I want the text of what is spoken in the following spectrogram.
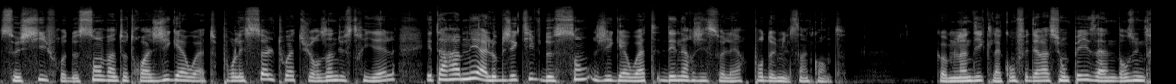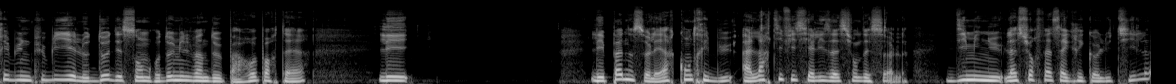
Ce chiffre de 123 gigawatts pour les seules toitures industrielles est à ramener à l'objectif de 100 gigawatts d'énergie solaire pour 2050. Comme l'indique la Confédération paysanne dans une tribune publiée le 2 décembre 2022 par Reporter, les les panneaux solaires contribuent à l'artificialisation des sols, diminuent la surface agricole utile,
